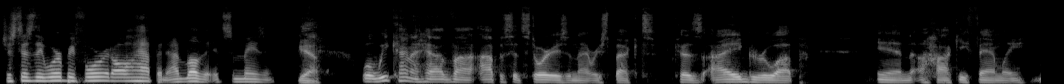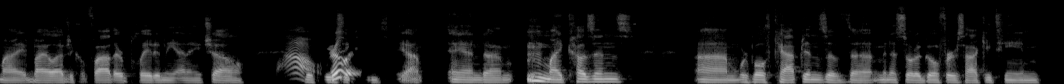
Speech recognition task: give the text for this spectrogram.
just as they were before it all happened. I love it. It's amazing. Yeah. Well, we kind of have uh, opposite stories in that respect because I grew up in a hockey family. My biological father played in the NHL. for three seasons. Yeah. And um, my cousins um, were both captains of the Minnesota Gophers hockey team.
